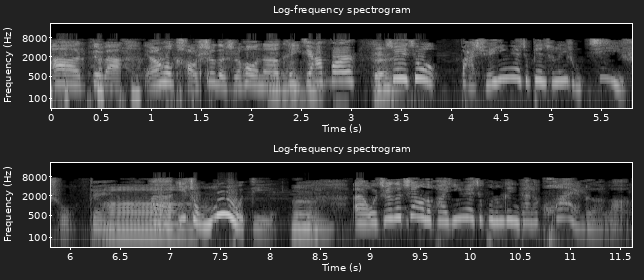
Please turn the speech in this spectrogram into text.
啊，对吧？然后考试的时候呢，可以加分儿，对，所以就。把学音乐就变成了一种技术，对。啊、呃，一种目的，嗯，哎、呃，我觉得这样的话，音乐就不能给你带来快乐了。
